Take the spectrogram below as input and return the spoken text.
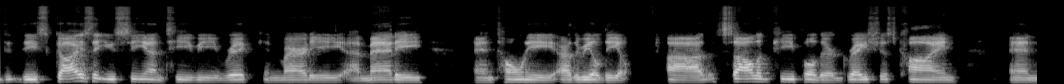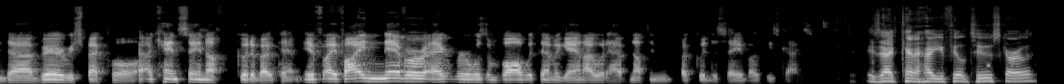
the, these guys that you see on TV, Rick and Marty, uh, Matty, and Tony, are the real deal. Uh, solid people. They're gracious, kind and uh, very respectful. I can't say enough good about them. If if I never ever was involved with them again, I would have nothing but good to say about these guys. Is that kind of how you feel too, Scarlett?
